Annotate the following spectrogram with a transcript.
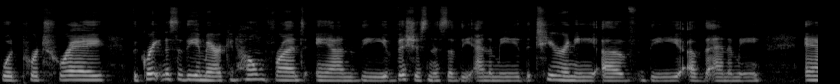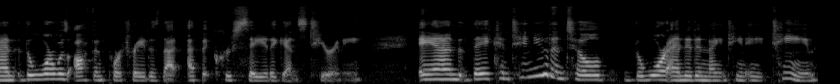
would portray the greatness of the American home front and the viciousness of the enemy, the tyranny of the of the enemy. And the war was often portrayed as that epic crusade against tyranny. And they continued until the war ended in 1918.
